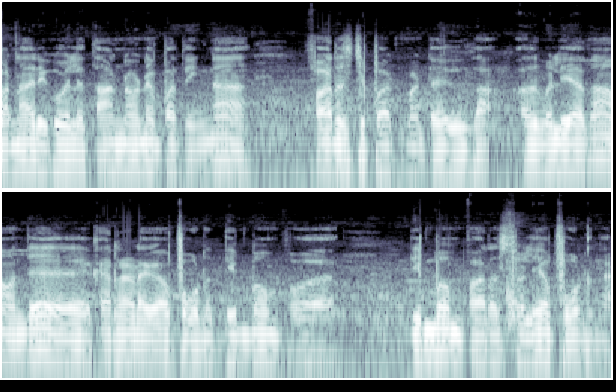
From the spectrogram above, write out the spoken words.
பண்ணாரி கோயிலை தாண்டினவுடனே பார்த்தீங்கன்னா ஃபாரஸ்ட் டிபார்ட்மெண்ட் இது தான். அது வழியாக தான் வந்து கர்நாடகா போகணும். திம்பம் திம்பம் ஃபாரஸ்ட் வழியாக போகணுங்க.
